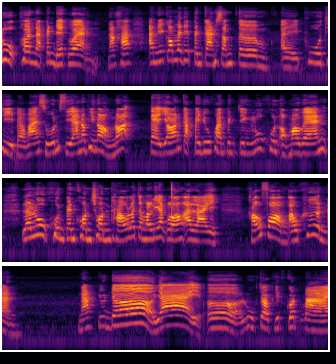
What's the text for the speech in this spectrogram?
ลูกเพิ่นน่ะเป็นเด็กแว่นนะคะ อันนี้ก็ไม่ได้เป็นการซ้ำเติมไอ้ผู้ที่แบบว่าสูญเสียเนาะพี่น้องเนาะ แต่ย้อนกลับไปดูความเป็นจริง ลูกคุณออกมาแว้น แล้วลูกคุณเป็นคนชนเขาแล้วจะมาเรียกร้องอะไร เขาฟ้องเอาขึ้นนั่นนักยูเดอร์ย่าย เออ ลูกเจ้าผิดกฎหมาย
